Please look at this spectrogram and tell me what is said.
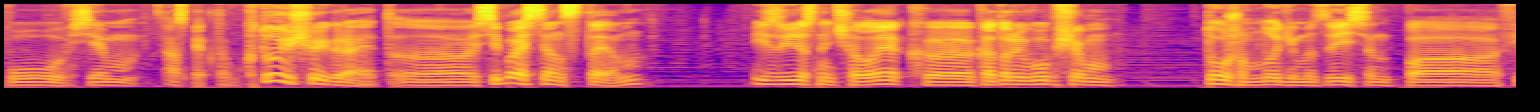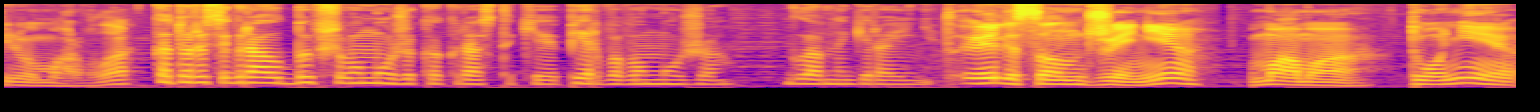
по всем аспектам. Кто еще играет? Э, Себастьян Стэн, известный человек, э, который, в общем, тоже многим известен по фильму Марвела. Который сыграл бывшего мужа как раз-таки, первого мужа главной героини. Элисон Дженни, мама Тони,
